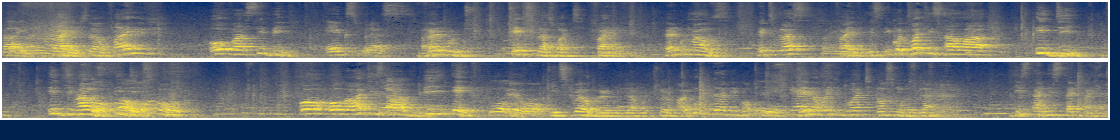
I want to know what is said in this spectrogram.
Five. Five. So five over CB. X plus. Very good. X plus what? Five. Very good, mouse. X plus five is equal to what is our ED? ED mouse. Four. ED is four. Four over what is our BA? Twelve. It's 12, very good. We have got 12. Are we moving to other people? Yes. Then we're going to do what? Cross multiply. This and this side by that.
